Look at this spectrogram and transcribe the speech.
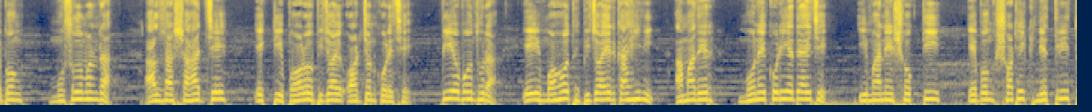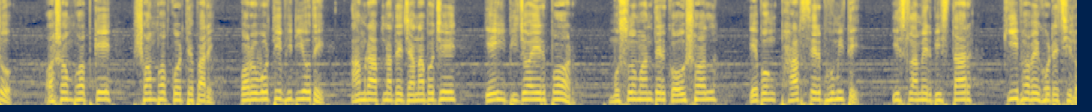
এবং মুসলমানরা আল্লাহর সাহায্যে একটি বড় বিজয় অর্জন করেছে। প্রিয় বন্ধুরা, এই মহৎ বিজয়ের কাহিনী আমাদের মনে করিয়ে দেয় যে ইমানের শক্তি এবং সঠিক নেতৃত্ব অসম্ভবকে সম্ভব করতে পারে। পরবর্তী ভিডিওতে আমরা আপনাদের জানাব যে এই বিজয়ের পর মুসলমানদের কৌশল এবং ফার্সের ভূমিতে ইসলামের বিস্তার কীভাবে ঘটেছিল।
